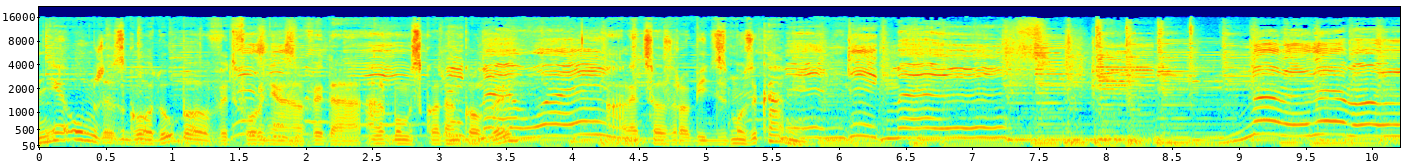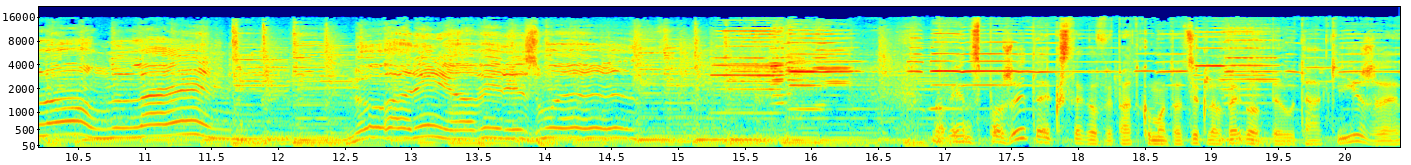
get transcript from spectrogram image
Nie umrze z głodu, bo wytwórnia wyda album składankowy, ale co zrobić z muzykami? No więc pożytek z tego wypadku motocyklowego był taki, że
